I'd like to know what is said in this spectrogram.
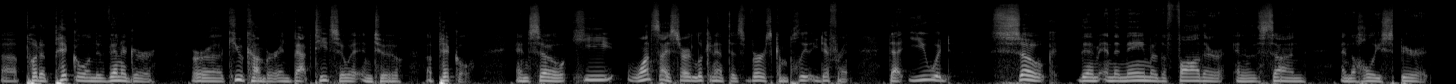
uh, put a pickle into vinegar or a cucumber and baptizo it into a pickle. And so he, once I started looking at this verse completely different, that you would soak them in the name of the Father and of the Son and the Holy Spirit.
